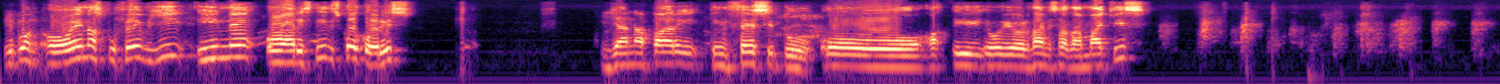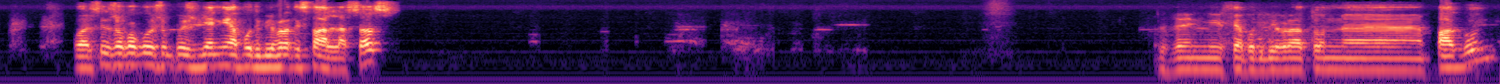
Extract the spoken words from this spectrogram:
Λοιπόν, ο ένας που φεύγει είναι ο Αριστίδης Κόκορης για να πάρει την θέση του ο, ο Ιορδάνης Αδαμάκης ο Αριστίδης ο Κόκκος ο οποίος βγαίνει από την πλευρά της θάλασσας. Δεν ήρθε από την πλευρά των ε, πάγκων.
